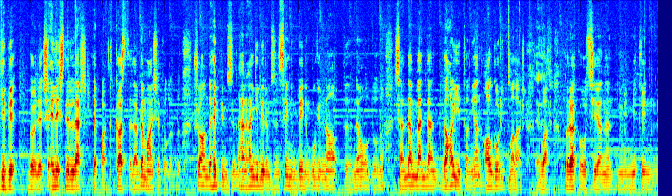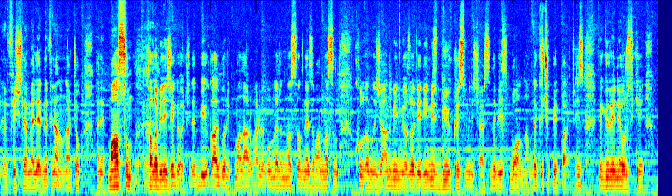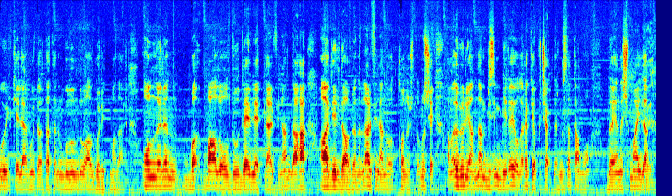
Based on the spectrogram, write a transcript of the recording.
gibi böyle şey eleştiriler yapardık. Gazetelerde manşet olurdu. Şu anda hepimizin, herhangi birimizin senin benim bugün ne yaptığı, ne olduğunu senden benden daha iyi tanıyan algoritmalar evet. var. Bırak o CNN'in, MIT'in e, fişlemelerini falan onlar çok hani masum evet. kalabilecek ölçüde büyük algoritmalar var ve bunların nasıl, ne zaman nasıl kullanılacağını bilmiyoruz. O dediğimiz büyük resmin içerisinde biz bu anlamda küçük bir parçayız ve güveniyoruz ki bu ülkeler, bu datanın bulunduğu algoritmalar, onlar onların ba- bağlı olduğu devletler filan daha adil davranırlar filan o konuştuğumuz şey. Ama öbür yandan bizim birey olarak yapacaklarımız da tam o dayanışmayla evet.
